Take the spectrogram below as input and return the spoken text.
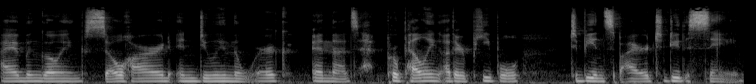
I have been going so hard and doing the work, and that's propelling other people to be inspired to do the same.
